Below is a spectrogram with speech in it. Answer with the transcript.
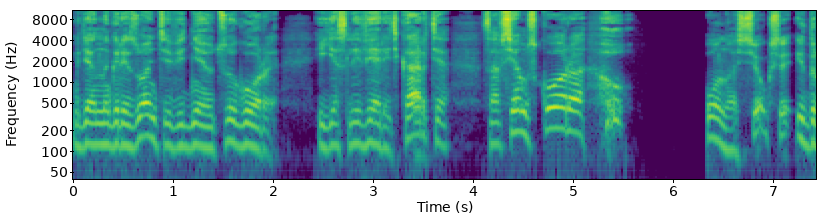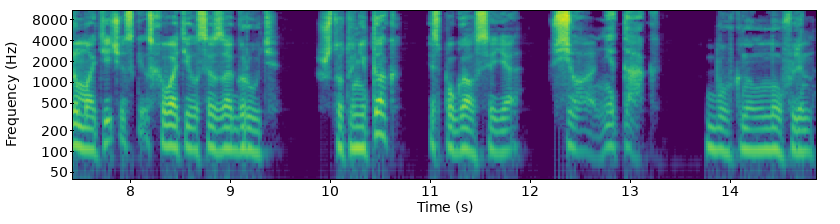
где на горизонте виднеются горы, и если верить карте, совсем скоро...» Он осекся и драматически схватился за грудь. «Что-то не так?» — испугался я. «Все не так», — буркнул Нуфлин.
